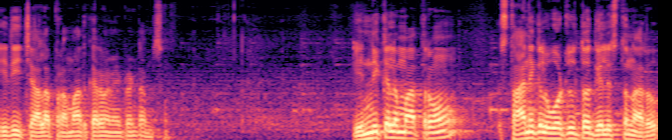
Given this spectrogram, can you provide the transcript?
ఇది చాలా ప్రమాదకరమైనటువంటి అంశం. ఎన్నికలు మాత్రం స్థానికుల ఓట్లతో గెలుస్తున్నారు.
